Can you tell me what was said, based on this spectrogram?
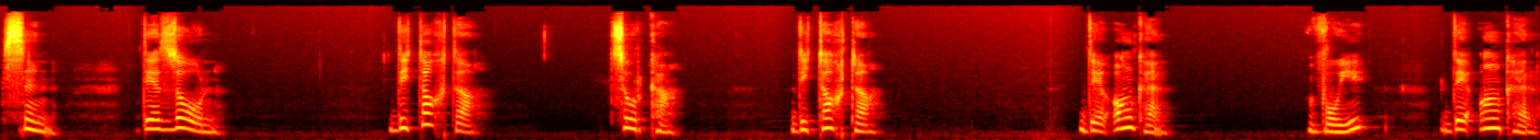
Syn. Der Sohn. Die Tochter, córka, die Tochter, der Onkel, wuj, der Onkel,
